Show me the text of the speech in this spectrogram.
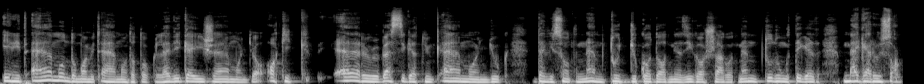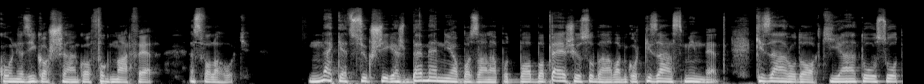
én itt elmondom, amit elmondhatok, Levike is elmondja, akik erről beszélgetünk, elmondjuk, de viszont nem tudjuk odaadni az igazságot, nem tudunk téged megerőszakolni az igazsággal, fogd már fel. Ez valahogy. Neked szükséges bemenni abba az állapotba, abba a belső szobába, amikor kizársz mindent. Kizárod a kiáltószót,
